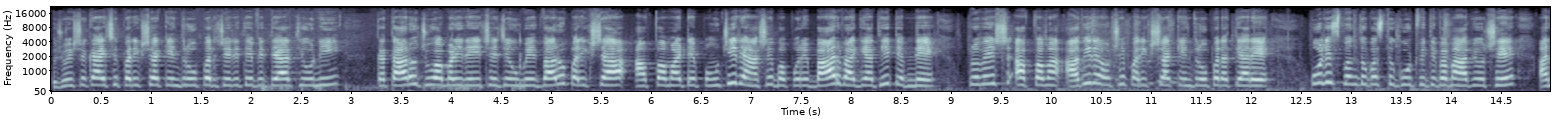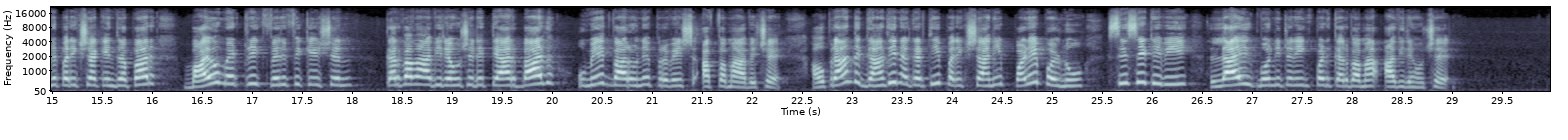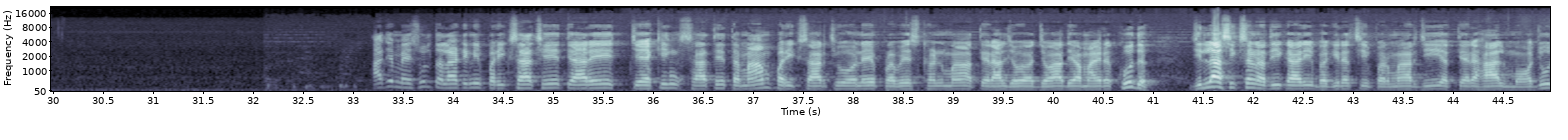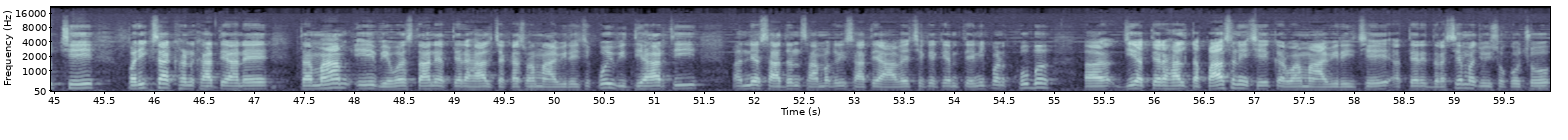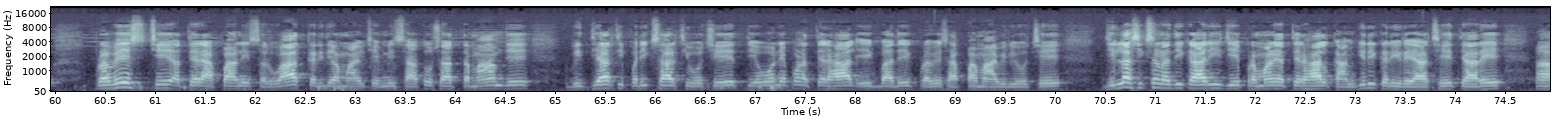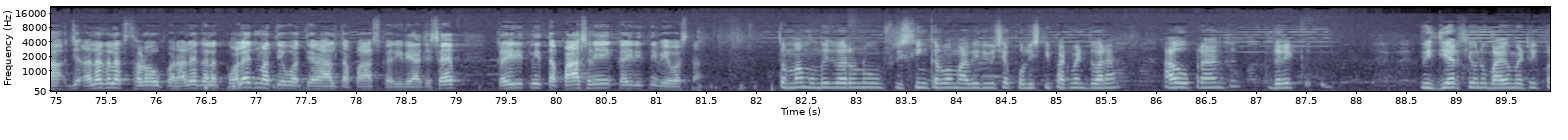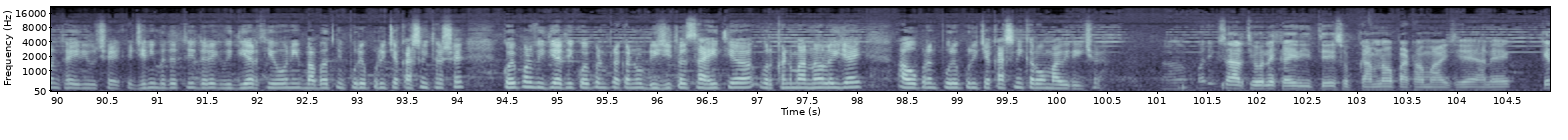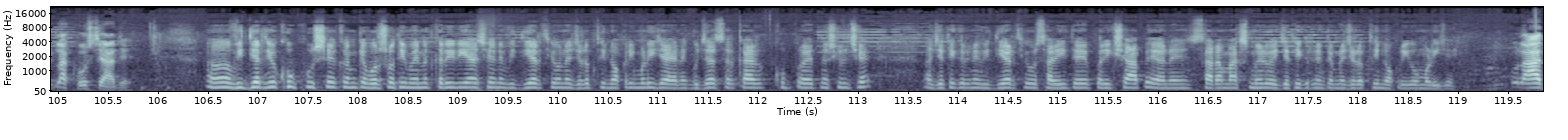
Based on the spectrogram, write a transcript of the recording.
જોઈ શકાય છે પરીક્ષા કેન્દ્રો ઉપર જે રીતે વિદ્યાર્થીઓની કતારો જોવા મળી રહી છે, જે ઉમેદવારો પરીક્ષા આપવા માટે પહોંચી રહ્યા છે. બપોરે બાર વાગ્યાથી તેમને પ્રવેશ આપવામાં આવી રહ્યો છે. પરીક્ષા કેન્દ્રો પર અત્યારે પોલીસ બંદોબસ્ત ગોઠવી દેવામાં આવ્યો છે અને પરીક્ષા કેન્દ્ર પર બાયોમેટ્રિક વેરિફિકેશન કરવામાં આવી રહ્યું છે અને ત્યારબાદ ઉમેદવારોને પ્રવેશ આપવામાં આવે છે. આ ઉપરાંત ગાંધીનગરથી પરીક્ષાની પડે પડનું સીસીટીવી લાઈવ મોનિટરિંગ પણ કરવામાં આવી રહ્યું છે. આજે મહેસૂલ તલાટીની પરીક્ષા છે, ત્યારે ચેકિંગ સાથે તમામ પરીક્ષાર્થીઓને પ્રવેશ ખંડમાં અત્યારે હાલ જવા દેવામાં આવી ખુદ જિલ્લા શિક્ષણ અધિકારી ભગીરથસિંહ પરમારજી અત્યારે હાલ મોજૂદ છે. પરીક્ષા ખંડ ખાતે અને તમામ એ વ્યવસ્થાને અત્યારે હાલ ચકાસવામાં આવી રહી છે. કોઈ વિદ્યાર્થી અન્ય સાધન સામગ્રી સાથે આવે છે કે કેમ તેની પણ ખૂબ જે અત્યારે હાલ તપાસણી છે કરવામાં આવી રહી છે. અત્યારે દ્રશ્યમાં જોઈ શકો છો, પ્રવેશ છે અત્યારે આપવાની શરૂઆત કરી દેવામાં આવી છે. એમની સાથોસાથ તમામ જે વિદ્યાર્થી પરીક્ષાર્થીઓ છે તેઓને પણ અત્યારે હાલ એક બાદ એક પ્રવેશ આપવામાં આવી રહ્યો છે. જિલ્લા શિક્ષણ અધિકારી જે પ્રમાણે અત્યારે હાલ કામગીરી કરી રહ્યા છે, ત્યારે જે અલગ અલગ સ્થળો ઉપર અલગ અલગ કોલેજમાં તેઓ અત્યારે હાલ તપાસ કરી રહ્યા છે. સાહેબ, કઈ રીતની તપાસણી, કઈ રીતની વ્યવસ્થા? તમામ ઉમેદવારોનું ફિશિંગ કરવામાં આવી રહ્યું છે પોલીસ ડિપાર્ટમેન્ટ દ્વારા. આ ઉપરાંત દરેક વિદ્યાર્થીઓનું બાયોમેટ્રિક પણ થઈ રહ્યું છે કે જેની મદદથી દરેક વિદ્યાર્થીઓની બાબતની પૂરેપૂરી ચકાસણી થશે. કોઈપણ વિદ્યાર્થી કોઈપણ પ્રકારનું ડિજિટલ સાહિત્ય વર્ગખંડમાં ન લઈ જાય આ ઉપરાંત પૂરેપૂરી ચકાસણી કરવામાં આવી રહી છે. પરીક્ષાર્થીઓને કઈ રીતે શુભકામનાઓ પાઠવવામાં આવી છે અને કેટલા ખુશ છે આજે? વિદ્યાર્થીઓ ખૂબ ખુશ છે કારણ કે વર્ષોથી મહેનત કરી રહ્યા છે અને વિદ્યાર્થીઓને ઝડપથી નોકરી મળી જાય અને ગુજરાત સરકાર ખૂબ પ્રયત્નશીલ છે. જેથી કરીને વિદ્યાર્થીઓ સારી રીતે પરીક્ષા આપે અને સારા માર્ક્સ મેળવે, જેથી કરીને તેમને ઝડપથી નોકરીઓ મળી જાય. બિલકુલ આ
